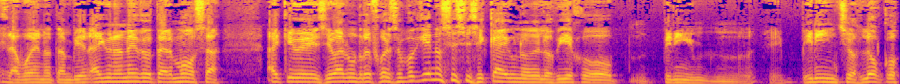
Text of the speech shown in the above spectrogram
Era bueno también. Hay una anécdota hermosa hay que llevar un refuerzo, porque no sé si se cae uno de los viejos eh, pirinchos locos,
